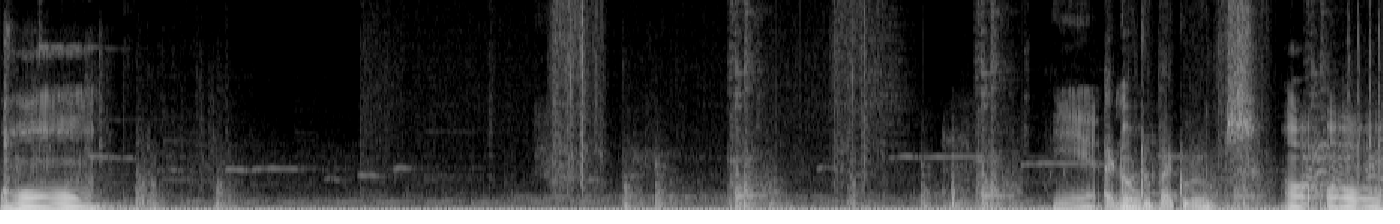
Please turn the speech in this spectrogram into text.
Um. Yeah. I no. go to back rooms. Uh oh.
